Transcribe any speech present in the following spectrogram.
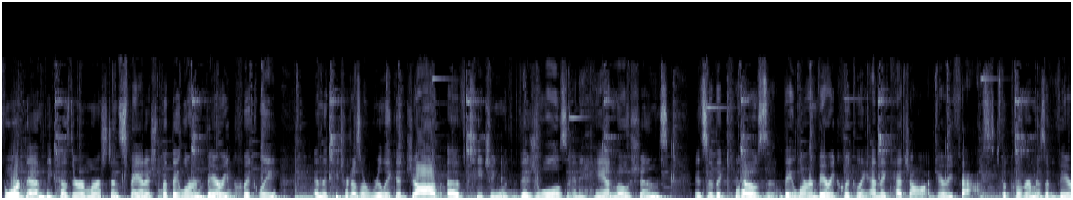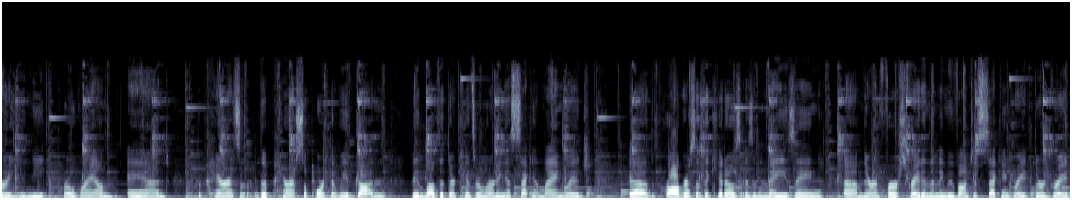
for them because they're immersed in Spanish, but they learn very quickly and the teacher does a really good job of teaching with visuals and hand motions. And so the kiddos, they learn very quickly and they catch on very fast. The program is a very unique program and the parents, the parent support that we've gotten, they love that their kids are learning a second language. Uh, the progress of the kiddos is amazing. Um, they're in first grade and then they move on to second grade, third grade.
